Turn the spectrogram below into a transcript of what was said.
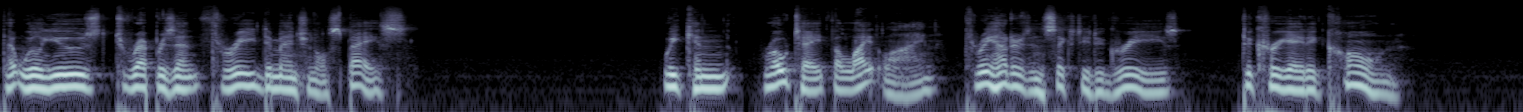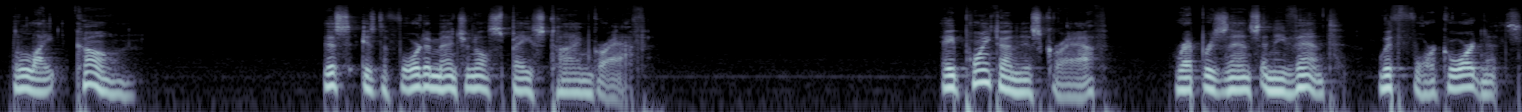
that we'll use to represent three-dimensional space, we can rotate the light line 360 degrees to create a cone, the light cone. This is the four-dimensional space-time graph. A point on this graph represents an event with four coordinates,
